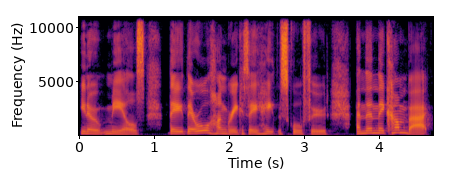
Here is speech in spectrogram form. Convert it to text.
you know, meals. They, they're all hungry because they hate the school food. And then they come back.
